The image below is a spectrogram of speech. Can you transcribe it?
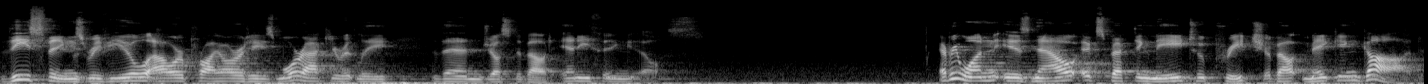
these things reveal our priorities more accurately than just about anything else. Everyone is now expecting me to preach about making God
